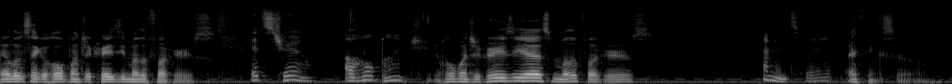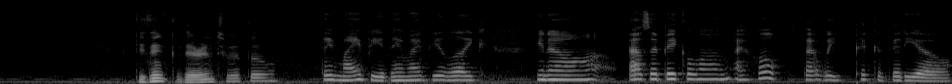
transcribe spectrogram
And it looks like a whole bunch of crazy motherfuckers. It's true. A whole bunch. A whole bunch of crazy ass motherfuckers. I'm into it. I think so. Do you think they're into it though? They might be. They might be like, you know, as I bake along, I hope that we pick a video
